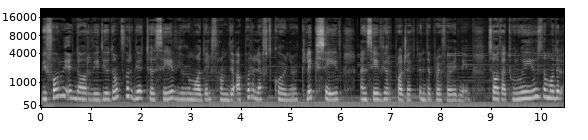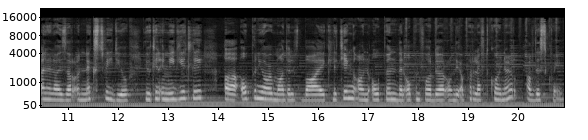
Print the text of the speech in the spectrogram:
Before we end our video, don't forget to save your model from the upper left corner. Click save and save your project in the preferred name so that when we use the model analyzer on next video, you can immediately uh, open your model by clicking on open then open folder on the upper left corner of the screen.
